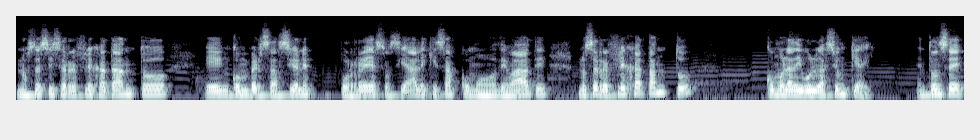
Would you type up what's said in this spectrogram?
No sé si se refleja tanto en conversaciones por redes sociales, quizás como debate. No se refleja tanto como la divulgación que hay. Entonces,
